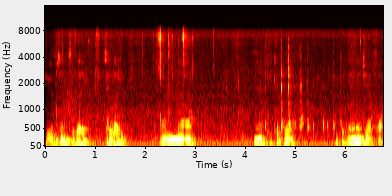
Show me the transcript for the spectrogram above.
tubes into the tilly and uh, yeah, pick up the pick up the energy off it.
